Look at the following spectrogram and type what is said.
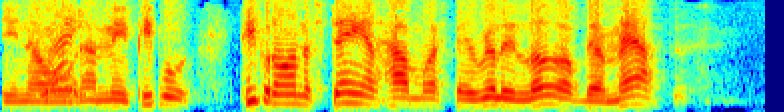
You know, Right. I mean, people people don't understand how much they really love their math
